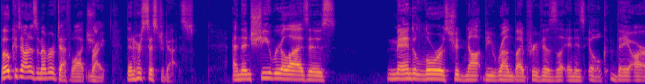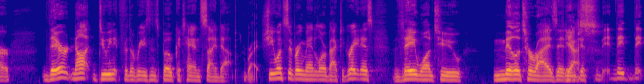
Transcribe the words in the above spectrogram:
Bo Katan is a member of Death Watch. right, Then her sister dies, and then she realizes Mandalores should not be run by Pre Vizsla and his ilk. They are. They're not doing it for the reasons Bo Katan signed up. right, She wants to bring Mandalore back to greatness. They want to militarize it Yes. and just they they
